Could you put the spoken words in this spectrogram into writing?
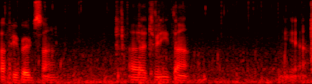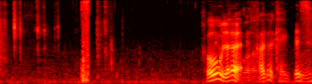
Happy bird sound. Uh, do we need that? Yeah. Oh look, well, I got capers.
